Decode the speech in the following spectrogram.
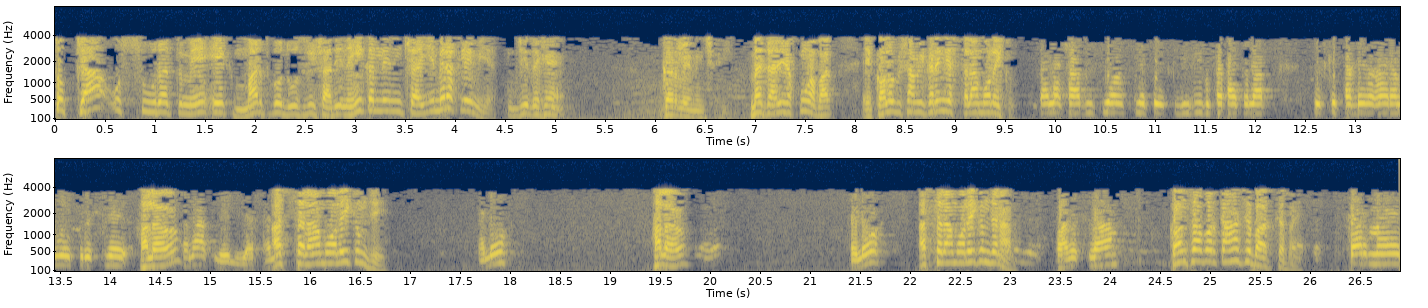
تو کیا اس صورت میں ایک مرد کو دوسری شادی نہیں کر لینی چاہیے؟ میرا کلیم یہ ہے۔ جی دیکھیں کر لینی چاہیے۔ میں جاری رکھوں گا بات۔ ایک کالوں کو شامل کریں گے السلام علیکم۔ پہلا شادی کیا اس ایک بیوی کو پتا چلا اس کے پردے وغیرہ ہوئے پھر اس نے ہلو۔ طلاق لے لیا۔ السلام علیکم جی۔ ہیلو ہلو۔ ہیلو السلام علیکم جناب۔ وعلیکم السلام۔ کون صاحب اور کہاں سے بات کر رہے ہیں؟ سر میں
